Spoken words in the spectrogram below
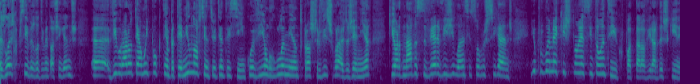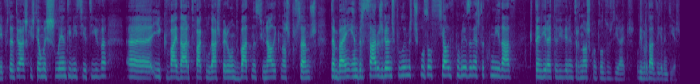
As leis repressivas relativamente aos ciganos uh, vigoraram até há muito pouco tempo. Até 1985 havia um regulamento para os serviços rurais da GNR que ordenava severa vigilância sobre os ciganos. E o problema é que isto não é assim tão antigo, pode estar ao virar da esquina. E, portanto, eu acho que isto é uma excelente iniciativa uh, e que vai dar, de facto, lugar para um debate nacional e que nós possamos também endereçar os grandes problemas de exclusão social e de pobreza desta comunidade tem direito a viver entre nós com todos os direitos, liberdades e garantias.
